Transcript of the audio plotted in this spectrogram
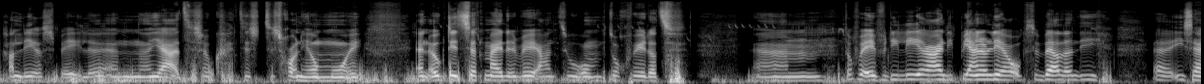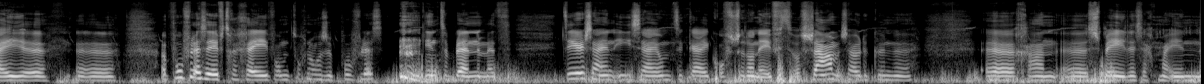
gaan leren spelen. En ja, het is, ook, het, is, het is gewoon heel mooi. En ook dit zet mij er weer aan toe om toch weer dat Um, toch weer even die leraar, die pianoleraar op te bellen. Die uh, Isai uh, uh, een proefles heeft gegeven. Om toch nog eens een proefles in te blenden met Teerza en Isai. Om te kijken of ze dan eventueel samen zouden kunnen gaan spelen. Zeg maar in,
